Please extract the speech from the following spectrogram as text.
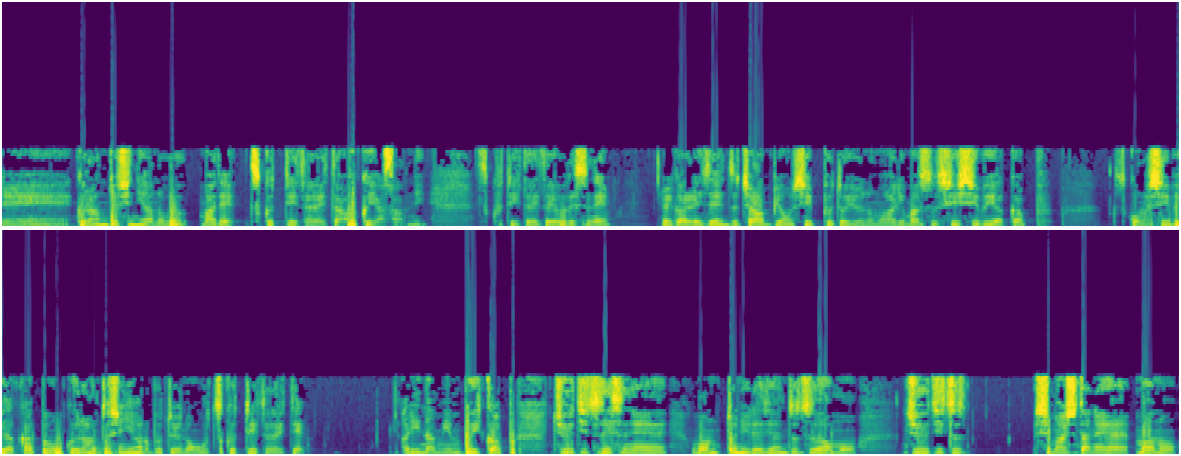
えー、グランドシニアの部まで作っていただいた福屋さんに作っていただいたようですね。それからレジェンズチャンピオンシップというのもありますし、渋谷カップ。この渋谷カップもグランドシニアの部というのを作っていただいて、アリナミン V カップ、充実ですね。本当にレジェンドツアーも充実しましたね。まあ、あの、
